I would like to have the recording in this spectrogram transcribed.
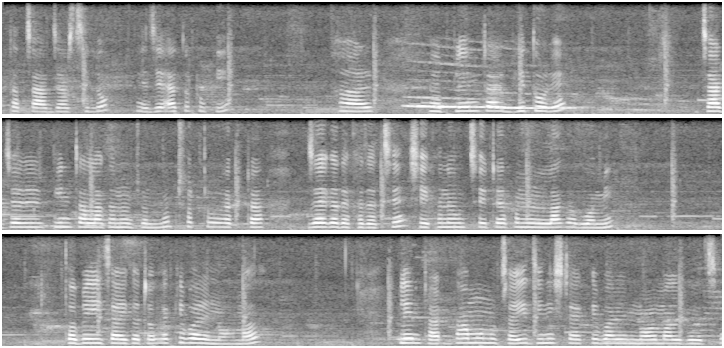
একটা চার্জার ছিল, এই যে এতটুকুই। আর, প্লেনটার ভিতরে চার্জারের পিনটা লাগানোর জন্য ছোট্ট একটা জায়গা দেখা যাচ্ছে। সেখানে হচ্ছে এটা এখন লাগাবো আমি। তবে এই জায়গাটাও একেবারে নর্মাল প্লেনটার দাম অনুযায়ী জিনিসটা একেবারে নর্মাল হয়েছে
